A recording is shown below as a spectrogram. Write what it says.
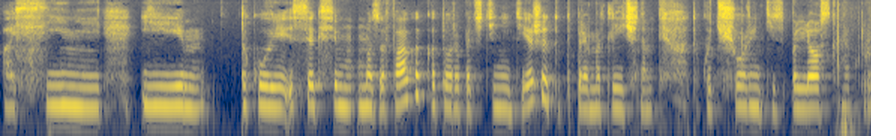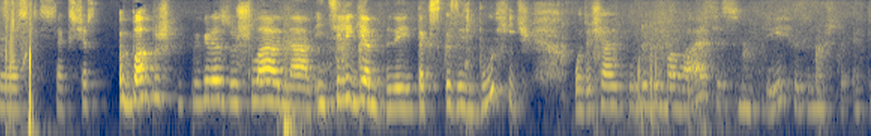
а, синий и такой секси motherfucker, который почти не держит, это прям отлично. Такой черненький с блестками, просто секс. Сейчас бабушка как раз ушла на интеллигентный, так сказать, бухич. Вот, сейчас буду любоваться, смотреть, потому что это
